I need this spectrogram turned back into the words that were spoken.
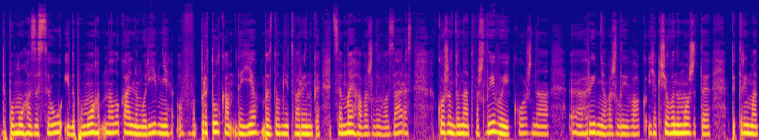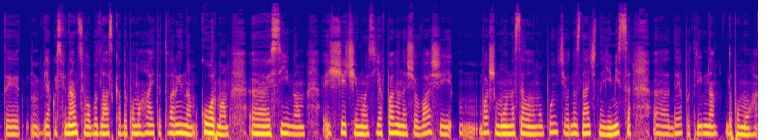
допомога ЗСУ і допомога на локальному рівні в притулкам, де є бездомні тваринки. Це мега важливо зараз. Кожен донат важливий, кожна е, гривня важлива. Якщо ви не можете підтримати якось фінансово, будь ласка, допомагайте тваринам, кормам, е, сіном, ще чимось. Я впевнена, що в вашій вашому населеному пункті однозначно є місце, де потрібна допомога.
